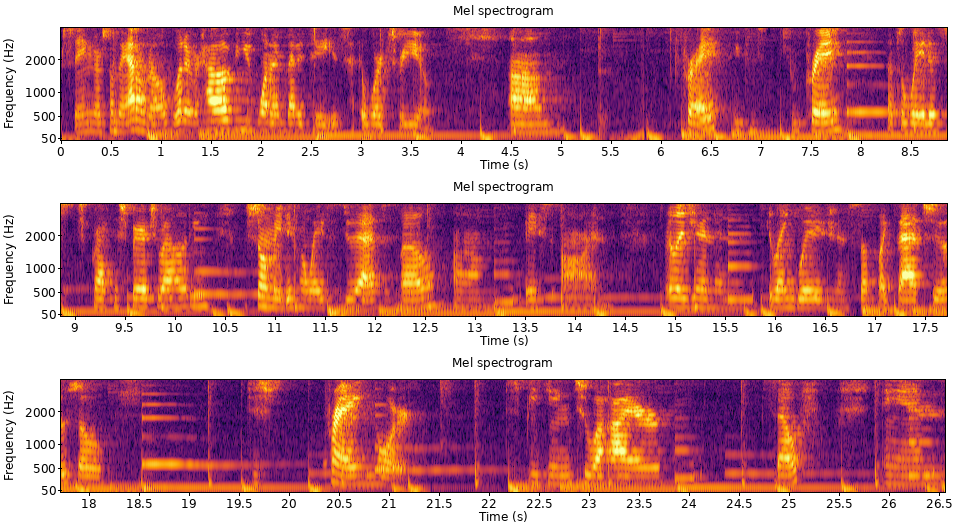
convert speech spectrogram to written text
sing or something, I don't know, whatever, however you want to meditate is it works for you. Um, pray. You can you can pray. That's a way to, to practice spirituality. There's so many different ways to do that as well, um, based on religion and language and stuff like that too. So just praying or speaking to a higher self and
